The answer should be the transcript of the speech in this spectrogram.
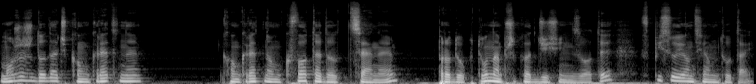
możesz dodać konkretny, konkretną kwotę do ceny produktu, na przykład 10 zł, wpisując ją tutaj.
